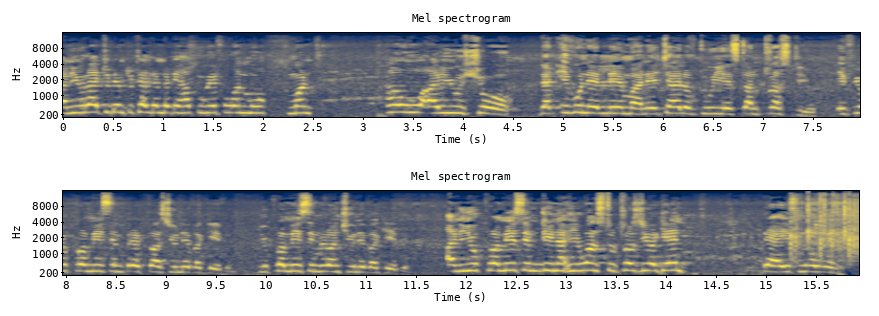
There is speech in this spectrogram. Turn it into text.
and you write to them to tell them that they have to wait for one more month. How are you sure that even a layman, a child of two years, can trust you if you promise him breakfast you never gave him, you promise him lunch you never gave him, and you promise him dinner he wants to trust you again? There is no way.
